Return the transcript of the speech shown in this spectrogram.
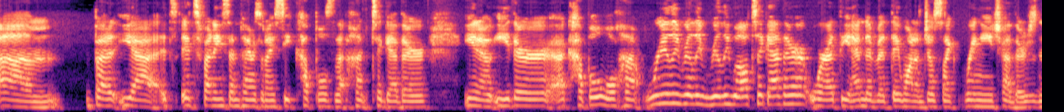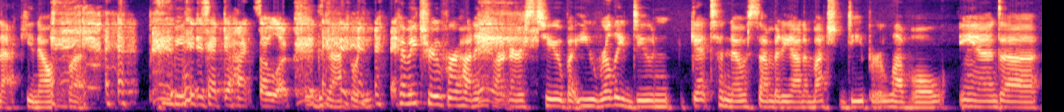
Um, but yeah, it's it's funny sometimes when I see couples that hunt together, you know, either a couple will hunt really, really, really well together, or at the end of it they want to just like wring each other's neck, you know. But be, they just have to hunt solo. exactly. Can be true for hunting partners too, but you really do get to know somebody on a much deeper level. And uh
